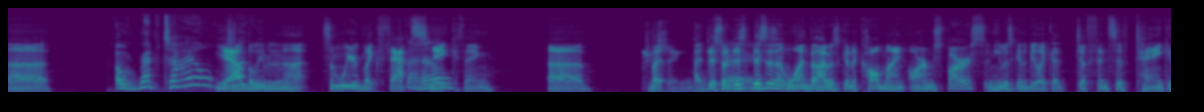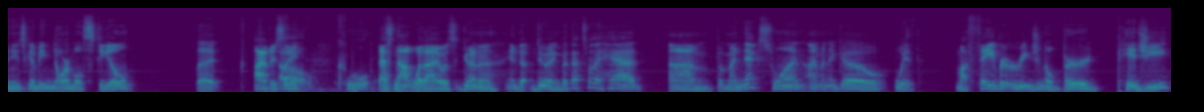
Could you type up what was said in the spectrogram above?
Uh A reptile? yeah, What? believe it or not. Some weird like fat snake hell? thing. Uh But Interesting. I- this, so this this isn't one, but I was gonna call mine Arm Sparse, and he was gonna be like a defensive tank, and he's gonna be normal steel. But obviously, Oh, cool. that's not what I was gonna end up doing. But that's what I had. Um, but my next one, I'm gonna go with my favorite regional bird, Pidgey.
